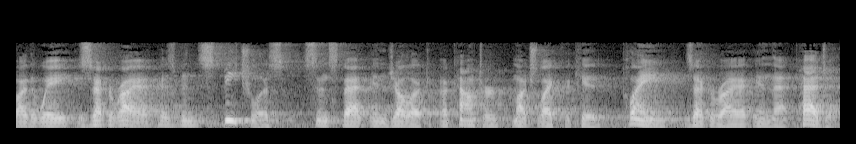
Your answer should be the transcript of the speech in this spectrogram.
By the way, Zechariah has been speechless since that angelic encounter, much like the kid playing Zechariah in that pageant.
